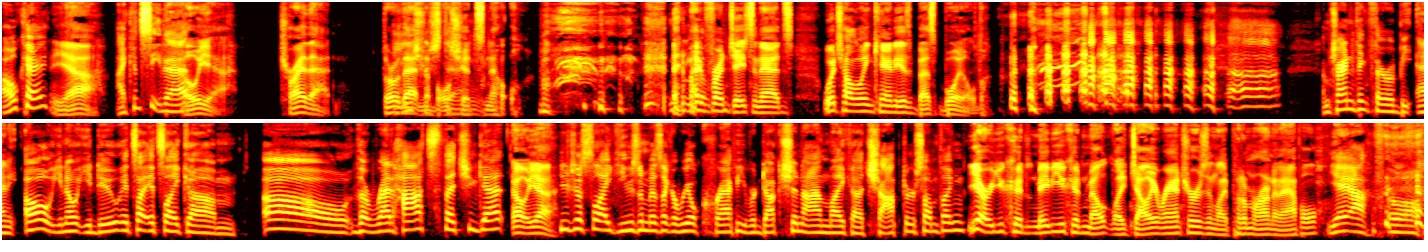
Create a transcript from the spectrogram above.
Okay, Yeah. I could see that. Oh yeah. Try that. Throw that in the bullshit snow. and my friend Jason adds, which Halloween candy is best boiled? I'm trying to think if there would be any. Oh, you know what you do? It's like it's like um oh the red hots that you get. Oh yeah. You just like use them as like a real crappy reduction on like a chopped or something. Yeah, or you could maybe you could melt like Jolly Ranchers and like put them around an apple. Yeah. Oh,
